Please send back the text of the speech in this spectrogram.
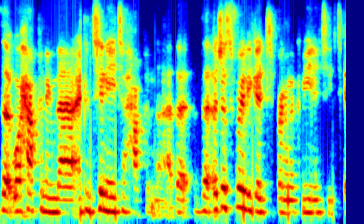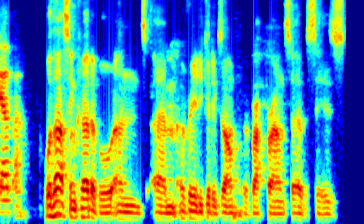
that were happening there and continue to happen there that, that are just really good to bring the community together. Well, that's incredible and um, a really good example of wraparound services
